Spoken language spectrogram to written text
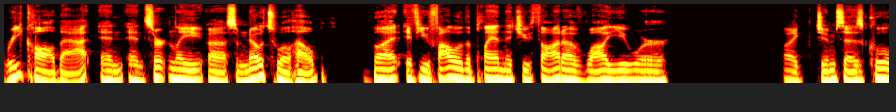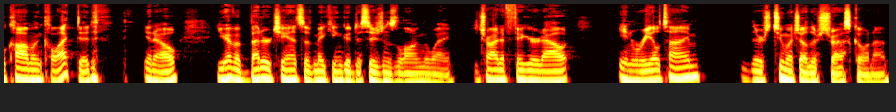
recall that, and and certainly uh, some notes will help. But if you follow the plan that you thought of while you were, like Jim says, cool, calm, and collected, you know, you have a better chance of making good decisions along the way. If you try to figure it out in real time, there's too much other stress going on.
